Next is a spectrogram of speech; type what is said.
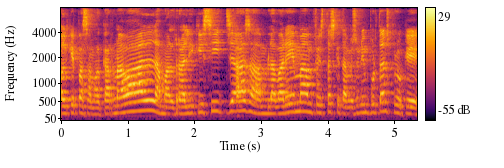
el que passa amb el Carnaval, amb el Rally Sitges, amb la Barema, amb festes que també són importants però que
